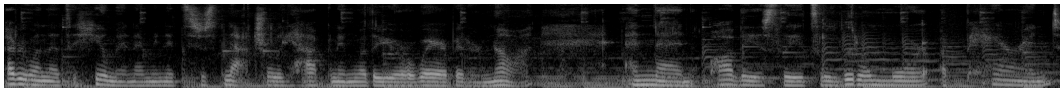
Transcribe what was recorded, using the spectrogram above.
everyone that's a human, I mean, it's just naturally happening whether you're aware of it or not. And then obviously it's a little more apparent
